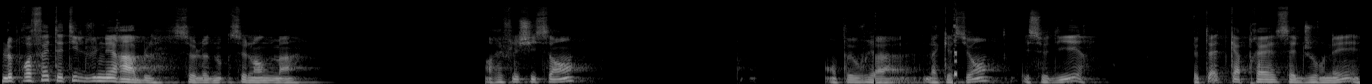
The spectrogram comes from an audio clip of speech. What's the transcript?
Le prophète est-il vulnérable ce lendemain? En réfléchissant, on peut ouvrir la, question et se dire, peut-être qu'après cette journée,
